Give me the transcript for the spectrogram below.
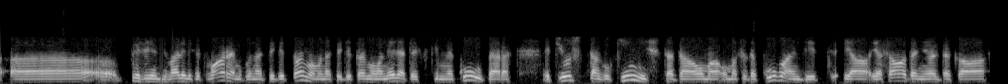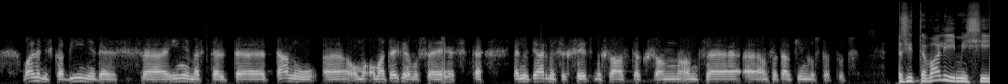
äh, presidendivalimised varem, kui nad pidid toimuma, nad pidid toimuma neljateistkümne kuu pärast, et just nagu kinnistada oma, oma seda kuvandit ja, ja saada nii-öelda ka valimiskabiinides äh, inimestelt äh, tänu äh, oma, oma tegevuse eest ja nüüd järgmiseks seitsmeks aastaks on, on see, on see tal kindlustatud. pidasite valimisi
